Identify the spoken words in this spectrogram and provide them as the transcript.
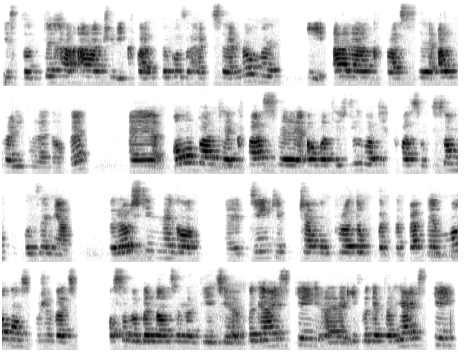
Jest to DHA, czyli kwas dokozahexylenowy i ALA, kwas alfa-linolenowy. Oba te kwasy, oba te źródła tych kwasów są pochodzenia roślinnego, dzięki czemu produkt tak naprawdę mogą spożywać osoby będące na diecie wegańskiej e, i wegetariańskiej.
